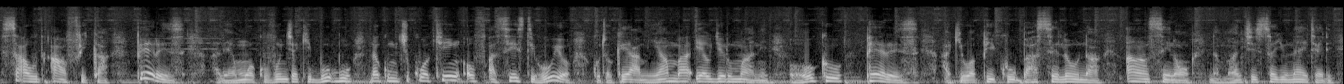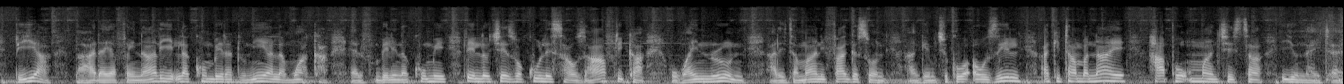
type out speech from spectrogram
South Africa. Perez aliamua kuvunja kibubu na kumchukua King of Assist huyo kutokea miamba ya Ujerumani, huku Perez akiwapiku Barcelona, Arsenal na Manchester United. Pia baada ya fainali la kombe la dunia la mwaka 2010 lililochezwa kule South Africa, Wayne Rooney alitamani Ferguson angemchukua Ozil akitamba naye hapo Manchester United.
